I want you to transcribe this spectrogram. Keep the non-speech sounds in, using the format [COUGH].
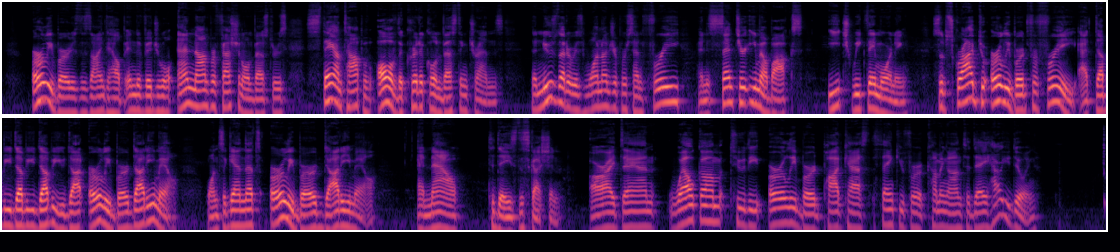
Early Bird is designed to help individual and non professional investors stay on top of all of the critical investing trends. The newsletter is 100% free and is sent to your email box each weekday morning. Subscribe to Early Bird for free at www.earlybird.email. Once again, that's earlybird.email. And now, today's discussion. All right, Dan, welcome to the Early Bird podcast. Thank you for coming on today. How are you doing?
